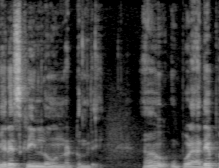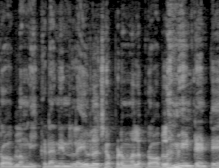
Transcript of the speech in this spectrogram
వేరే స్క్రీన్లో ఉన్నట్టుంది. ఇప్పుడు అదే ప్రాబ్లం ఇక్కడ నేను లైవ్లో చెప్పడం వల్ల ప్రాబ్లం ఏంటంటే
